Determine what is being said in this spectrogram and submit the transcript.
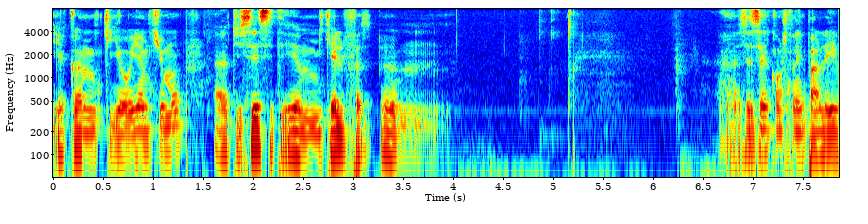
il y a quand même y a un petit moment. Tu sais, c'était Michael. Faz- c'est ça quand je t'en ai parlé.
